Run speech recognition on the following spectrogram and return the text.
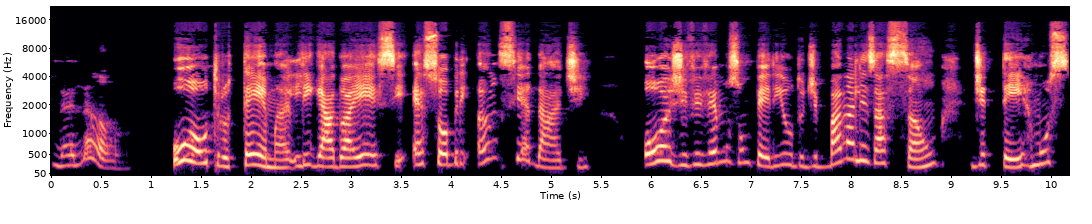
Não é não. O outro tema ligado a esse é sobre ansiedade. Hoje vivemos um período de banalização de termos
